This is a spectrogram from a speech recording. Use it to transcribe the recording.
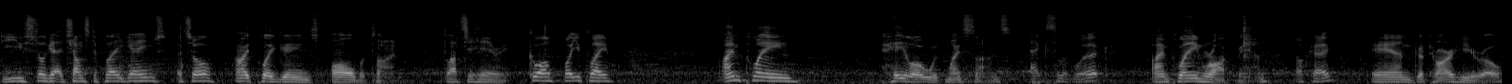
Do you still get a chance to play games at all? I play games all the time. Glad to hear it. Go on, what are you playing? I'm playing Halo with my sons. Excellent work. I'm playing Rock Band Okay. and Guitar Hero.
